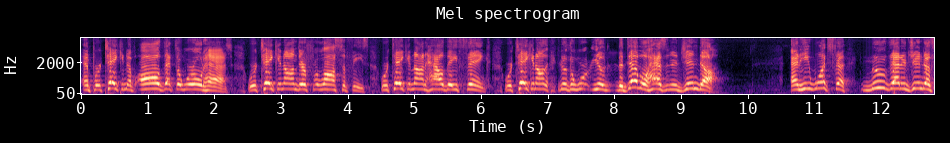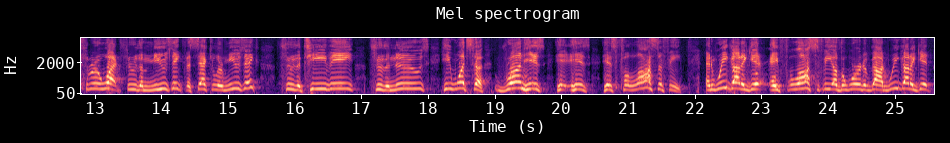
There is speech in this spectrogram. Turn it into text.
and partaking of all that the world has. We're taking on their philosophies. We're taking on how they think. We're taking on, you know, the, you know, the devil has an agenda. And he wants to move that agenda through what? Through the music, the secular music, through the TV, through the news. He wants to run his, his, his philosophy. And we got to get a philosophy of the Word of God. We got to get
